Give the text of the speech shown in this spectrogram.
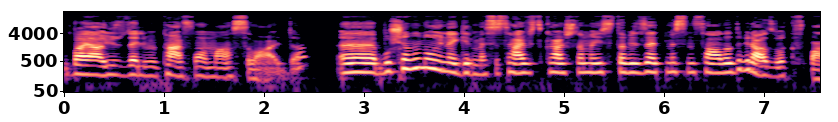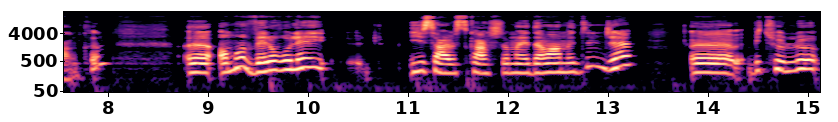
bayağı yüzdeli bir performansı vardı. E, Buşan'ın oyuna girmesi, servis karşılamayı stabilize etmesini sağladı biraz Vakıfbank'ın. E, ama Vero Voley iyi servis karşılamaya devam edince e, bir türlü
